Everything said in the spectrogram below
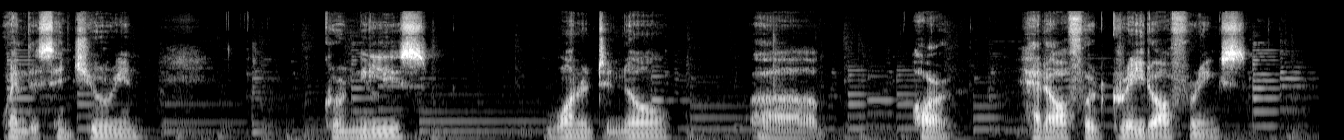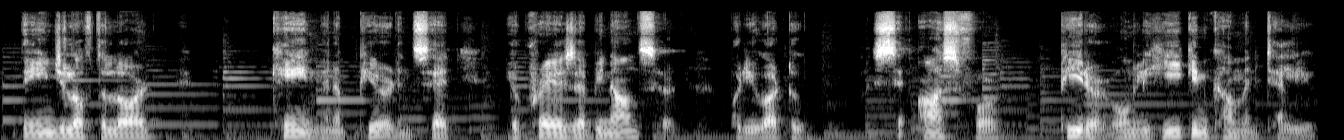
when the centurion Cornelius wanted to know uh, or had offered great offerings, the angel of the Lord came and appeared and said, Your prayers have been answered, but you got to ask for Peter. Only he can come and tell you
